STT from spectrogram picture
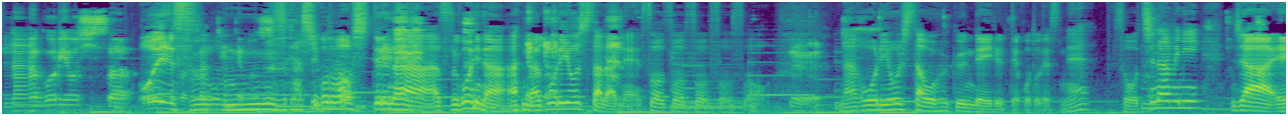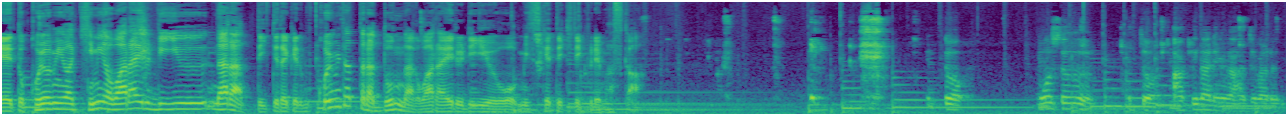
名残惜しさ。おいす難しい言葉を知ってるな。すごいな。名残惜しさだね。そうそうそうそうそう。うん名残惜しさを含んでいるってことですね。そう。ちなみに、じゃあ、えっ、と、暦は君が笑える理由ならって言ってたけど、暦だったらどんな笑える理由を見つけてきてくれますか？えっと、もうすぐ、えっと、秋のアニメが始まる。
